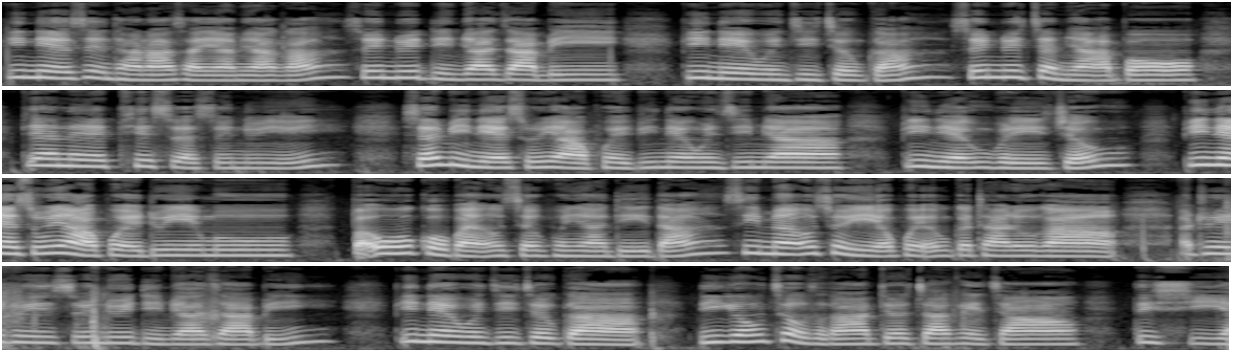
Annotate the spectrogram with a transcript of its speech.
ပြည်내အဆင့်ဌာနဆိုင်ရာများကဆွေးနွေးတင်ပြကြပြီးပြည်내ဝန်ကြီးချုပ်ကဆွေးနွေးချက်များအပေါ်ပြန်လည်ဖြည့်ဆွက်ဆွေးနွေး၍ရှမ်းပြည်내ဆိုရအဖွဲ့ပြည်내ဝန်ကြီးများပြည်내ဥပဒေချုပ်ပြည်내ဆိုရအဖွဲ့အတွင်းမှပအိုးကိုပိုင်အုပ်ချုပ်ခွင့်ရဒေတာစီမံအုပ်ချုပ်ရေးအဖွဲ့ဥက္ကဋ္ဌတို့ကအထွေထွေဆွေးနွေးတင်ပြကြပြီးပြည် 내ဝန်ကြီးချုပ်ကဒီကုန်းချုပ်စကားပြောကြားခဲ့ကြောင်းသိရှိရ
